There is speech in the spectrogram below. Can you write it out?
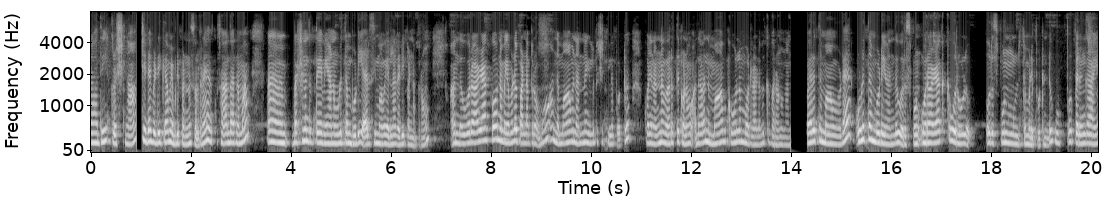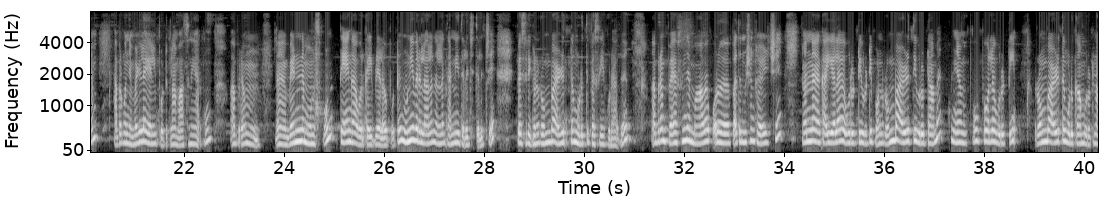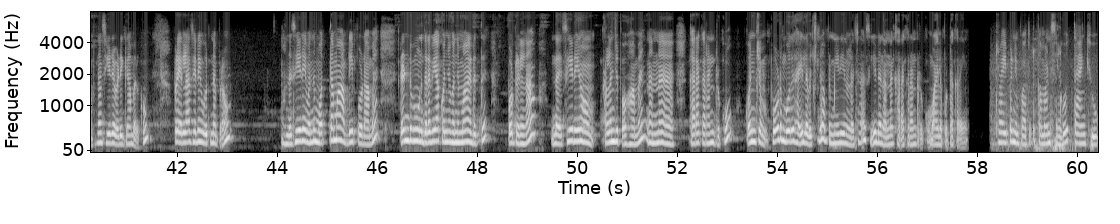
ராதே கிருஷ்ணா. சிடை வெடிக்காமல் எப்படி பண்ண சொல்கிறேன் அதுக்கு சாதாரணமாக பட்சணத்துக்கு தேவையான உளுத்தம்பொடி அரிசி மாவு எல்லாம் ரெடி பண்ண போகிறோம் அந்த ஒரு அழாக்கோ நம்ம எவ்வளோ பண்ண போகிறோமோ அந்த மாவு நல்லா இழுப்பு சட்டியில் போட்டு கொஞ்சம் நல்லா வறுத்துக்கணும். அதாவது அந்த மாவு கோலம் போடுற அளவுக்கு வரணும். நான் வறுத்த மாவோட உளுத்தம்பொடி வந்து ஒரு ஸ்பூன் ஒரு அழகுக்கு ஒரு உளு ஒரு ஸ்பூன் முழுத்தம்படி போட்டுட்டு உப்பு பெருங்காயம் அப்புறம் கொஞ்சம் வெள்ளை எள் போட்டுக்கலாம் வாசனையாக இருக்கும். அப்புறம் வெண்ணெய் மூணு ஸ்பூன் தேங்காய் ஒரு கைப்பிடி அளவு போட்டு நுனி விரலால் நல்லா தண்ணியை தெளித்து தெளித்து பிசறிக்கணும் ரொம்ப அழுத்தம் கொடுத்து பிசையக்கூடாது. அப்புறம் பிசைஞ்ச மாவை ஒரு பத்து நிமிஷம் கழித்து நல்லா கையால் உருட்டி உருட்டி போடணும். ரொம்ப அழுத்தி உருட்டாமல் கொஞ்சம் பூ போல் உருட்டி ரொம்ப அழுத்தம் கொடுக்காம உருட்டணும் அப்போ தான் சீடை வெடிக்காமல் இருக்கும். அப்புறம் எல்லா சீடையும் உருட்டின அப்புறம் அந்த சீடையை வந்து மொத்தமாக அப்படியே போடாமல் ரெண்டு மூணு தடவையாக கொஞ்சம் கொஞ்சமாக எடுத்து போட்டுடலனா இந்த சீடையும் கலைஞ்சு போகாமல் நல்ல கரகரன்னு இருக்கும். கொஞ்சம் போடும்போது ஹையில் வச்சுட்டு அப்புறம் மீடியமில் வச்சுன்னா சீடை நல்லா கரகரன்னு இருக்கும். வாயில் போட்டால் கரையும். ட்ரை பண்ணி பார்த்துட்டு கமெண்ட்ஸ் சொல்லுங்க. தேங்க்யூ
